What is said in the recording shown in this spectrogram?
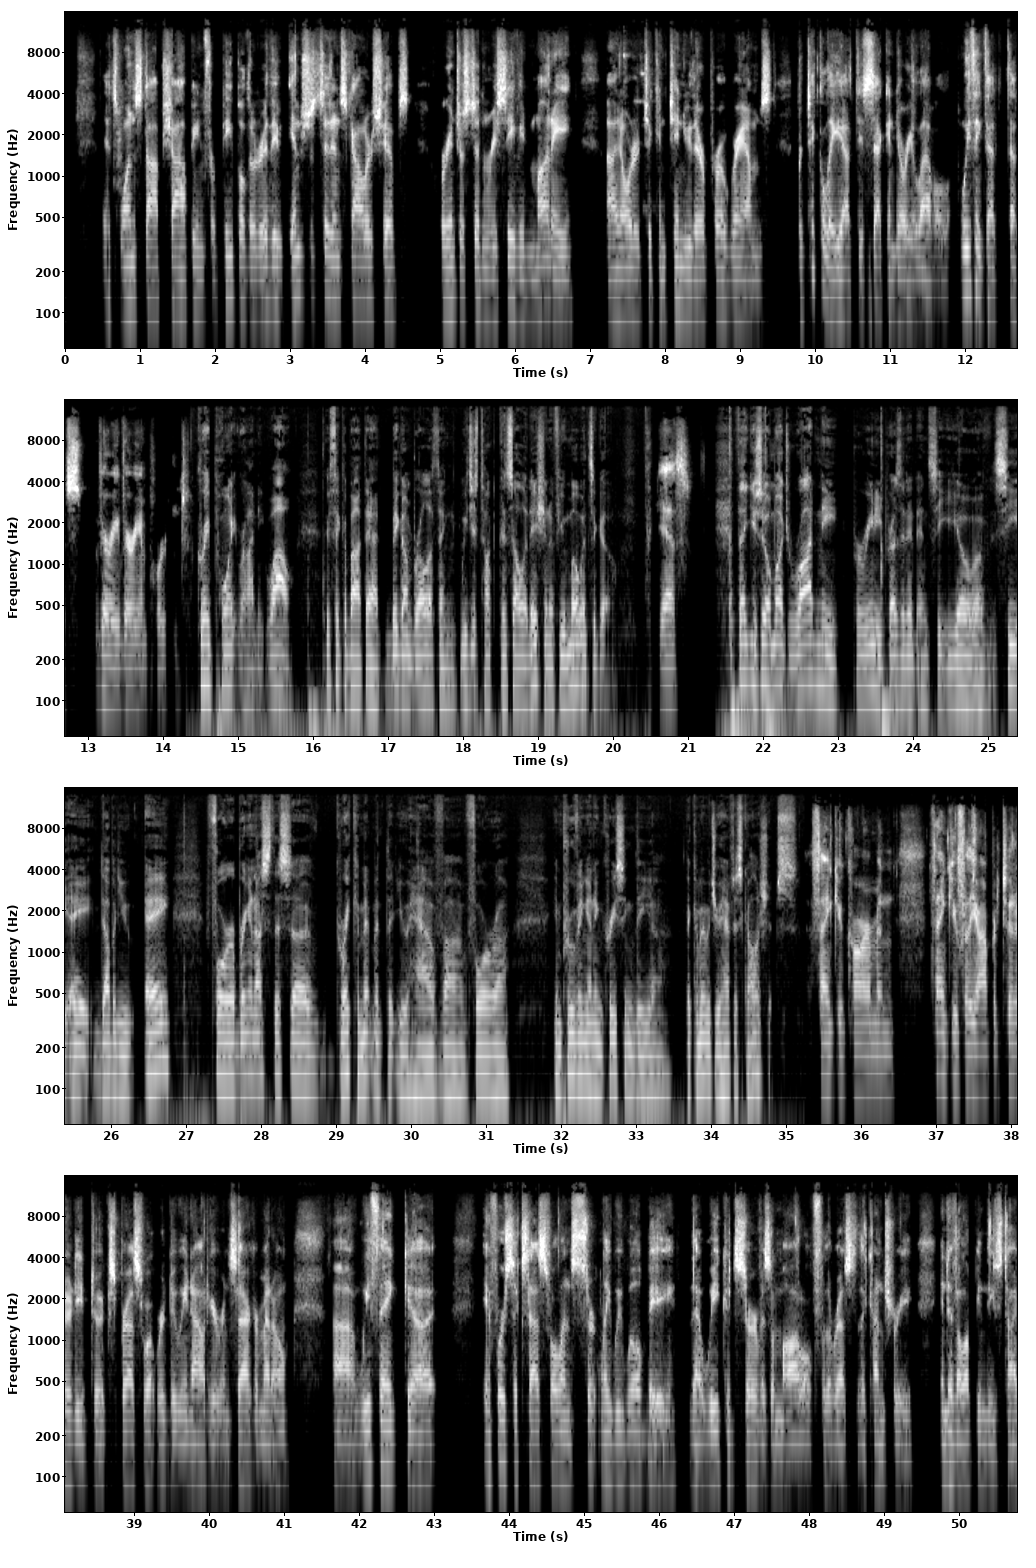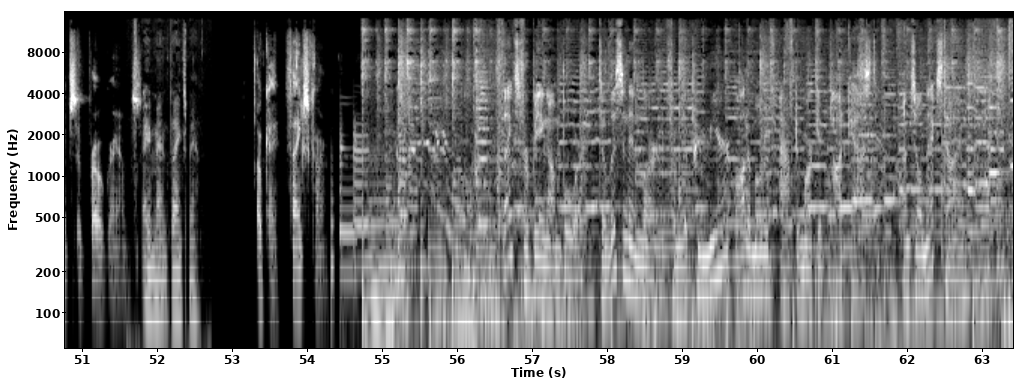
it's one stop shopping for people that are either interested in scholarships or interested in receiving money uh, in order to continue their programs, particularly at the secondary level. We think that that's very, very important. Great point, Rodney. Wow. You think about that big umbrella thing. We just talked consolidation a few moments ago. Yes. Thank you so much, Rodney Pierini, President and CEO of CAWA, for bringing us this uh, great commitment that you have uh, for uh, improving and increasing the uh, the commitment you have to scholarships. Thank you, Carmen. Thank you for the opportunity to express what we're doing out here in Sacramento. Uh, we think uh, if we're successful, and certainly we will be, that we could serve as a model for the rest of the country in developing these types of programs. Amen. Thanks, man. Okay. Thanks, Carmen. Thanks for being on board to listen and learn from the premier automotive aftermarket podcast. Until next time.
